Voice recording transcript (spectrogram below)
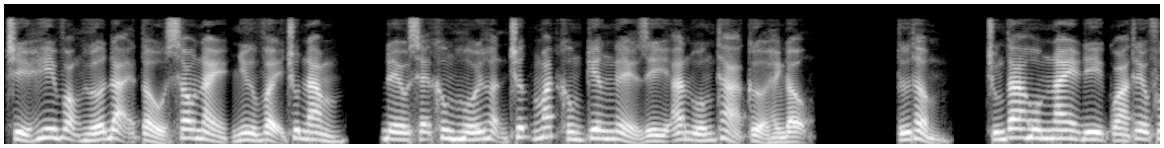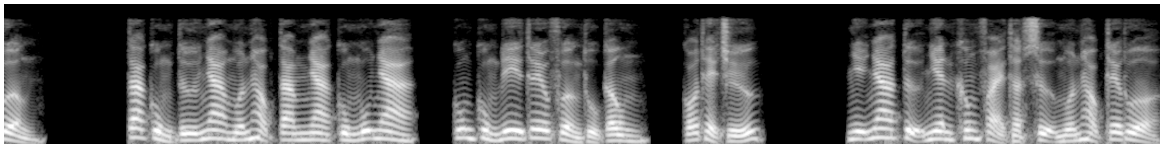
Chỉ hy vọng hứa đại tẩu sau này như vậy chút năm, đều sẽ không hối hận trước mắt không kiêng nể gì ăn uống thả cửa hành động. Tứ thẩm, chúng ta hôm nay đi qua theo phường. Ta cùng tứ nha muốn học tam nha cùng ngũ nha, cũng cùng đi theo phường thủ công, có thể chứ. Nhị nha tự nhiên không phải thật sự muốn học theo thùa.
